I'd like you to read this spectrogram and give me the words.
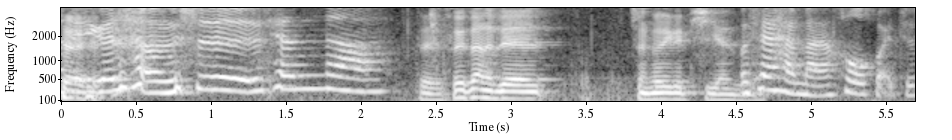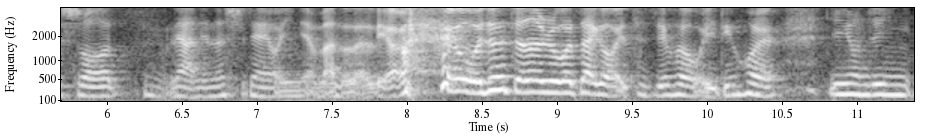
的一个城市，天哪！对，所以在那边整个一个体验我，现在还蛮后悔，就是说嗯两年的时间有一年半都在恋爱，我就觉得如果再给我一次机会，我一定会利用这一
